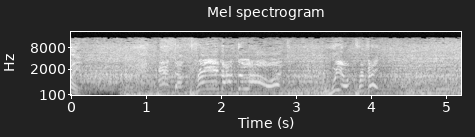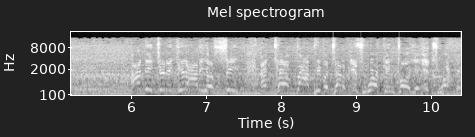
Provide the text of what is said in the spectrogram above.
and the plan of the Lord will prevail. I need you to get out of your seat and tell five people, tell them it's working for you. It's working.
